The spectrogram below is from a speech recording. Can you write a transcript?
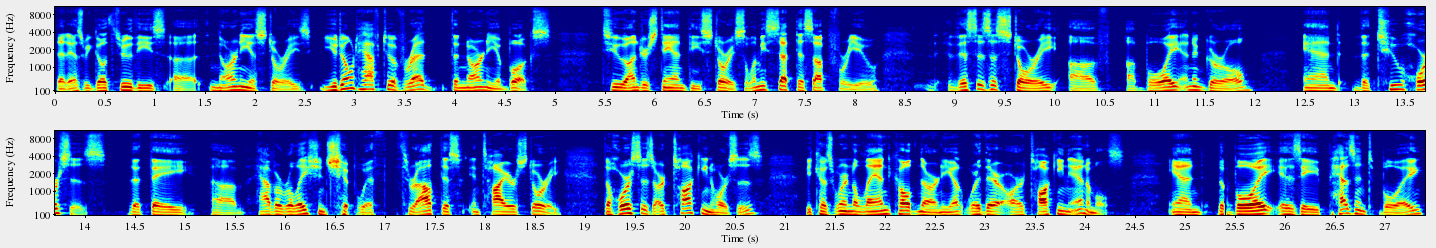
that as we go through these uh, Narnia stories, you don't have to have read the Narnia books to understand these stories. So let me set this up for you. This is a story of a boy and a girl and the two horses that they um, have a relationship with throughout this entire story. The horses are talking horses because we're in a land called Narnia where there are talking animals. And the boy is a peasant boy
